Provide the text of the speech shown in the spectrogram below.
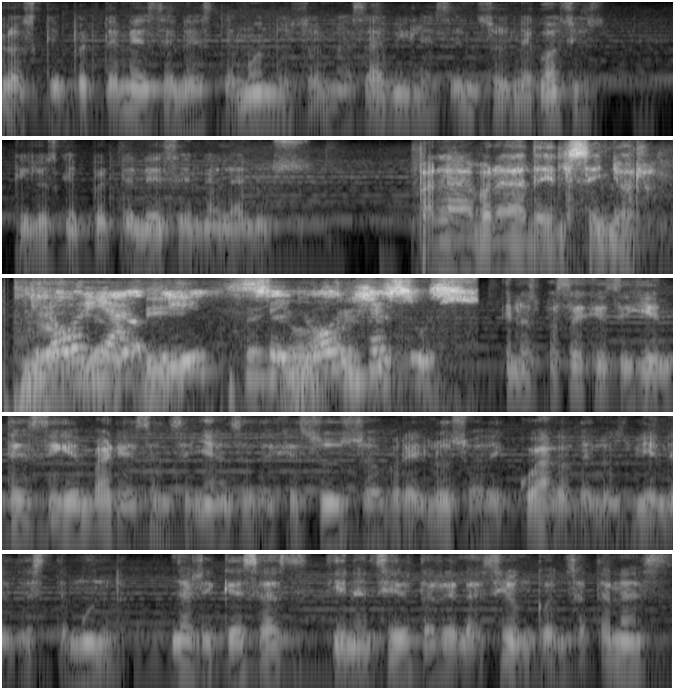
los que pertenecen a este mundo son más hábiles en sus negocios que los que pertenecen a la luz. Palabra del Señor. Gloria a ti, Señor Jesús. En los pasajes siguientes siguen varias enseñanzas de Jesús sobre el uso adecuado de los bienes de este mundo. Las riquezas tienen cierta relación con Satanás,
